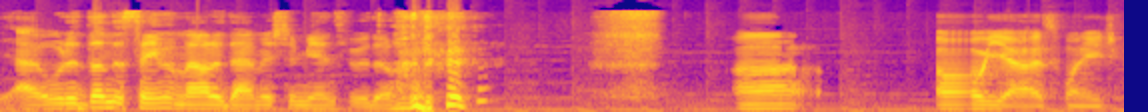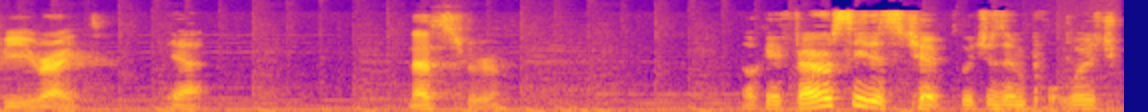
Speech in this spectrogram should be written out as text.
Yeah, I would have done the same amount of damage to Mienfoo though. Uh, oh yeah, it's one HP, right? Yeah. That's true. okay, Ferroseed is chipped, which is which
